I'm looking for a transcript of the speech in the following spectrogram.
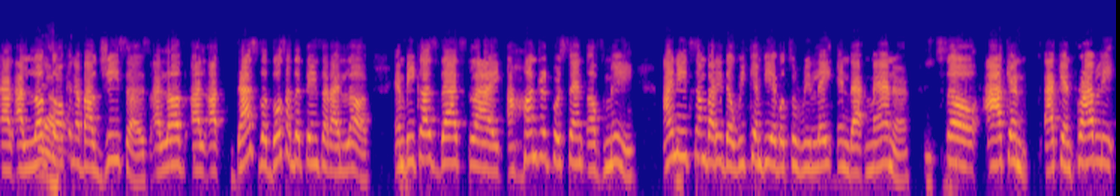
I, I love Yeah. talking about Jesus. I love I, I that's the those are the things that I love. And because that's like a hundred percent of me, I need somebody that we can be able to relate in that manner. So I can I can probably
